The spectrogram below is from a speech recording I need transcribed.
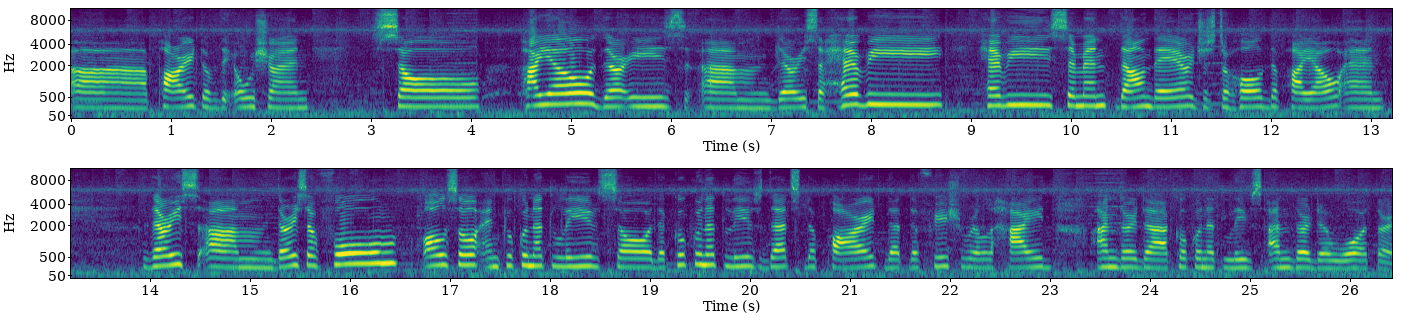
uh, part of the ocean. So Payao there is um, there is a heavy heavy cement down there just to hold the Payao and there is um, there is a foam also and coconut leaves. So the coconut leaves that's the part that the fish will hide under the coconut leaves under the water.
